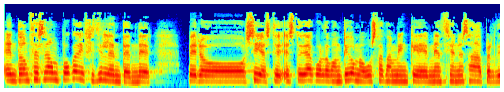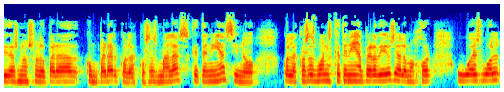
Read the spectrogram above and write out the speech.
Entonces era un poco difícil de entender. Pero sí, estoy, estoy de acuerdo contigo. Me gusta también que menciones a Perdidos no solo para comparar con las cosas malas que tenía, sino con las cosas buenas que tenía Perdidos y a lo mejor Westworld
